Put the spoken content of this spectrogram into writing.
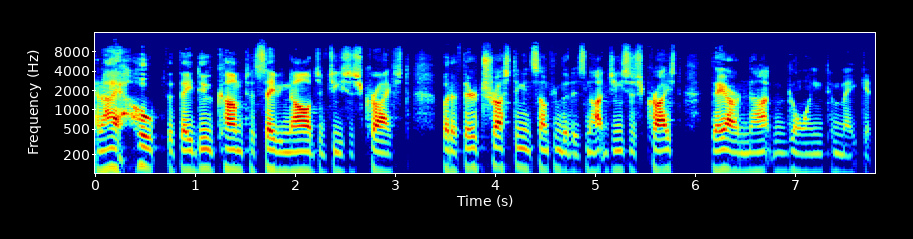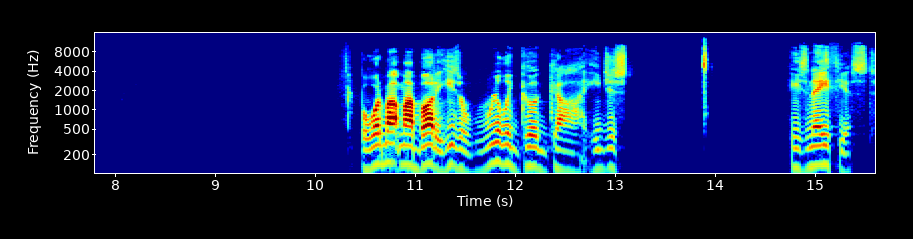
And I hope that they do come to saving knowledge of Jesus Christ. But if they're trusting in something that is not Jesus Christ, they are not going to make it. But what about my buddy? He's a really good guy. He just, he's an atheist.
